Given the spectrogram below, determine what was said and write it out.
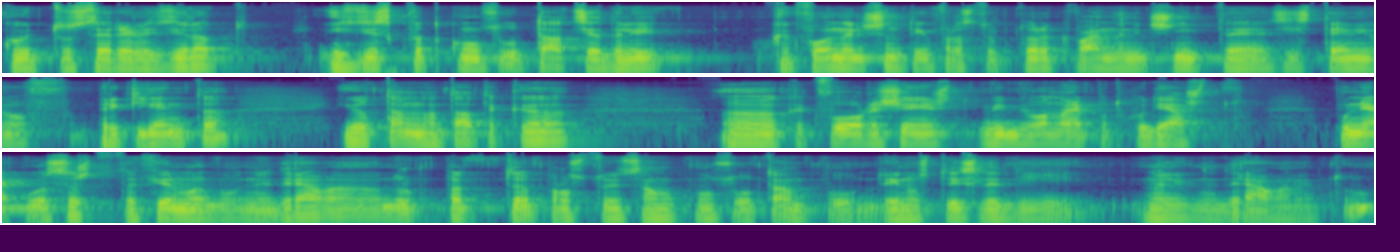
които се реализират, изискват консултация дали какво е наличната инфраструктура, каква е наличните системи в, при клиента и оттам нататък какво решение би било най-подходящо. Понякога същата фирма го внедрява, друг път просто е само консултант по дейността и следи нали, внедряването.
